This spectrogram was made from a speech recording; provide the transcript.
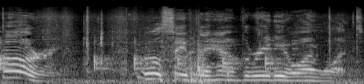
All right. We'll see if they have the radio I want.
